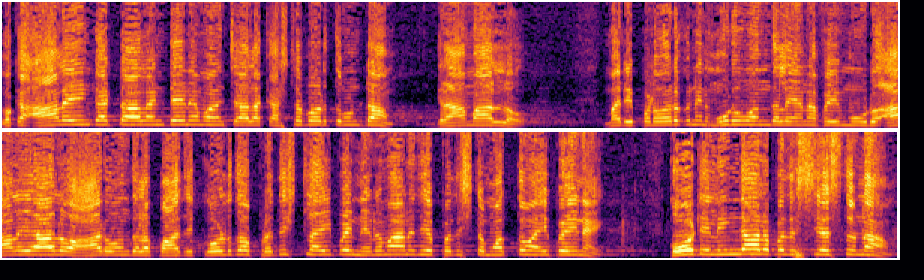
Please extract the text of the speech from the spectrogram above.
ఒక ఆలయం కట్టాలంటేనే మనం చాలా కష్టపడుతూ ఉంటాం గ్రామాల్లో. మరి ఇప్పటి వరకు నేను మూడు వందల ఎనభై మూడు ఆలయాలు ఆరు వందల పాతి కోళ్ళతో ప్రతిష్టలు అయిపోయి నిర్మాణ ప్రతిష్ట మొత్తం అయిపోయినాయి. కోటి లింగాలు ప్రతిష్ట చేస్తున్నాం.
